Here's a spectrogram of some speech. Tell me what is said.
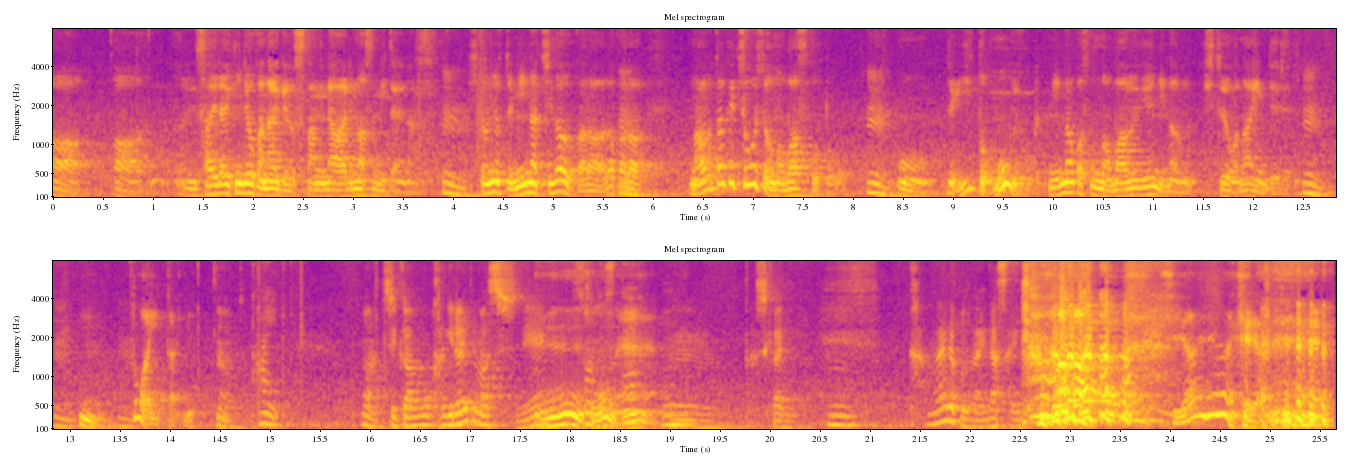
ああああ最大筋力はないけどスタミナはありますみたいな。うん。人によってみんな違うから。だから、なるだけ長所を伸ばすこと、うん。うん、でいいと思うよ。みんながそんな丸源になる必要はないんで、うんうん。うん。とは言いたいね、なるほはい。どまあ時間も限られてますしね、うんそうですね。ね。うん。確かに考えたことないな最近。試合でなきゃやね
